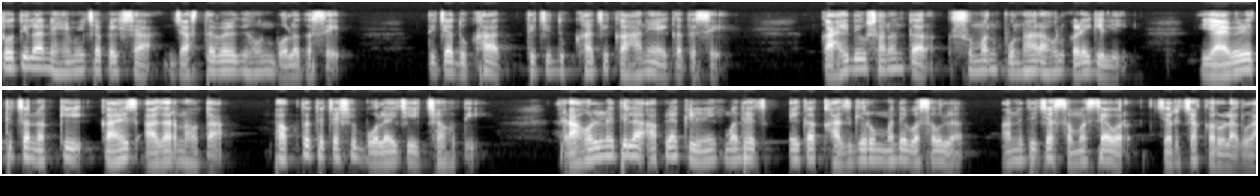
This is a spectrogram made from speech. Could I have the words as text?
तो तिला नेहमीच्यापेक्षा जास्त वेळ घेऊन बोलत असे. तिच्या दुःखात तिची दुःखाची कहाणी ऐकत असे. काही दिवसानंतर सुमन पुन्हा राहुलकडे गेली. यावेळी तिचा नक्की काहीच आजार नव्हता फक्त त्याच्याशी बोलायची इच्छा होती. राहुलने तिला आपल्या क्लिनिकमध्येच एका खाजगी रूममध्ये बसवलं आणि तिच्या समस्यावर चर्चा करू लागला.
